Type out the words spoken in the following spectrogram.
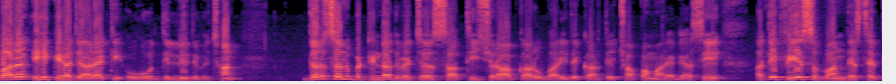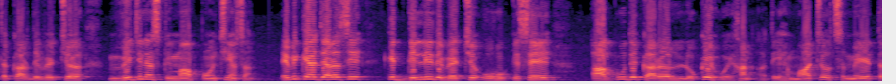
ਪਰ ਇਹ ਕਿਹਾ ਜਾ ਰਿਹਾ ਹੈ ਕਿ ਉਹ ਦਿੱਲੀ ਦੇ ਵਿੱਚ ਹਨ। ਦਰਅਸਲ ਬਠਿੰਡਾ ਦੇ ਵਿੱਚ ਸਾਥੀ ਸ਼ਰਾਬ ਕਾਰੋਬਾਰੀ ਦੇ ਘਰ ਤੇ ਛਾਪਾ ਮਾਰਿਆ ਗਿਆ ਸੀ ਅਤੇ ਫੇਸ 1 ਦੇ ਸਥਿਤ ਘਰ ਦੇ ਵਿੱਚ ਵਿਜੀਲੈਂਸ ਟੀਮਾਂ ਪਹੁੰਚੀਆਂ ਸਨ। ਇਹ ਵੀ ਕਿਹਾ ਜਾ ਰਿਹਾ ਸੀ ਕਿ ਦਿੱਲੀ ਦੇ ਵਿੱਚ ਉਹ ਕਿਸੇ ਆਗੂ ਦੇ ਘਰ ਲੁਕੇ ਹੋਏ ਹਨ ਅਤੇ ਹਿਮਾਚਲ ਸਮੇਤ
